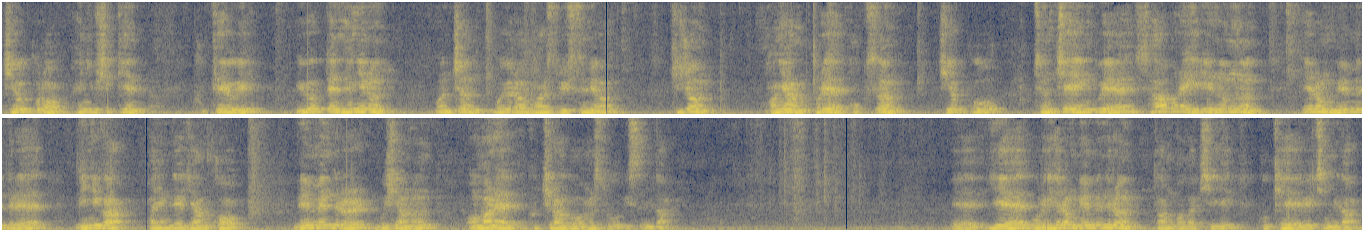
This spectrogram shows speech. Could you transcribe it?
지역구로 편입시킨 국회의 위법된 행위는 원천 모여라고 할 수 있으며 기존 광양, 구례, 곡성 지역구 전체 인구의 4분의 1이 넘는 해룡 면민들의 민의가 반영되지 않고 면민들을 무시하는 오만의 극치라고 할 수 있습니다. 예, 이에 우리 해룡 면민들은 다음과 같이 국회에 외칩니다.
